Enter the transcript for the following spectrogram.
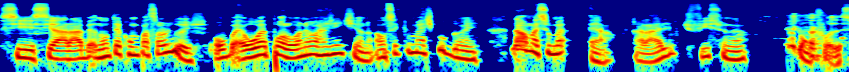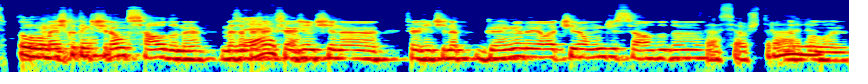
Se, se a Arábia. Não tem como passar os dois. Ou, é- ou é Polônia ou Argentina. A não ser que o México ganhe. Não, mas se o México. É, caralho, difícil, né? Tá bom, foda-se. O México tem que tirar um saldo, né? Mas Né, apesar que se a então. Argentina, se a Argentina ganha, daí ela tira um de saldo da, França e da Austrália. Polônia.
